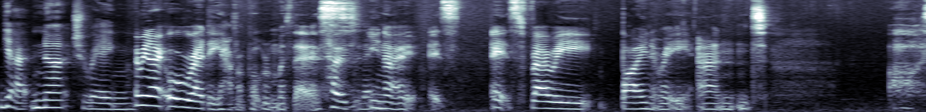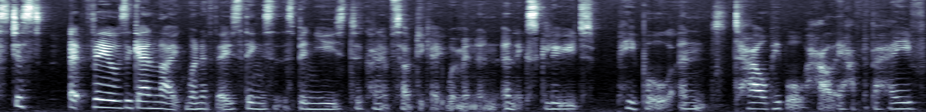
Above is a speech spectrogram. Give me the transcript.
yeah, nurturing. I mean, I already have a problem with this. Totally. You know, it's it's very binary and oh, it's just it feels again like one of those things that's been used to kind of subjugate women and, and exclude people and tell people how they have to behave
